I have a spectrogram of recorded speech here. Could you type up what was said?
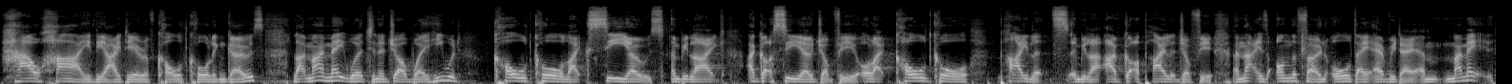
how high the idea of cold calling goes. Like my mate worked in a job where he would cold call like CEOs and be like, "I got a CEO job for you," or like cold call pilots and be like, "I've got a pilot job for you," and that is on the phone all day, every day. And my mate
